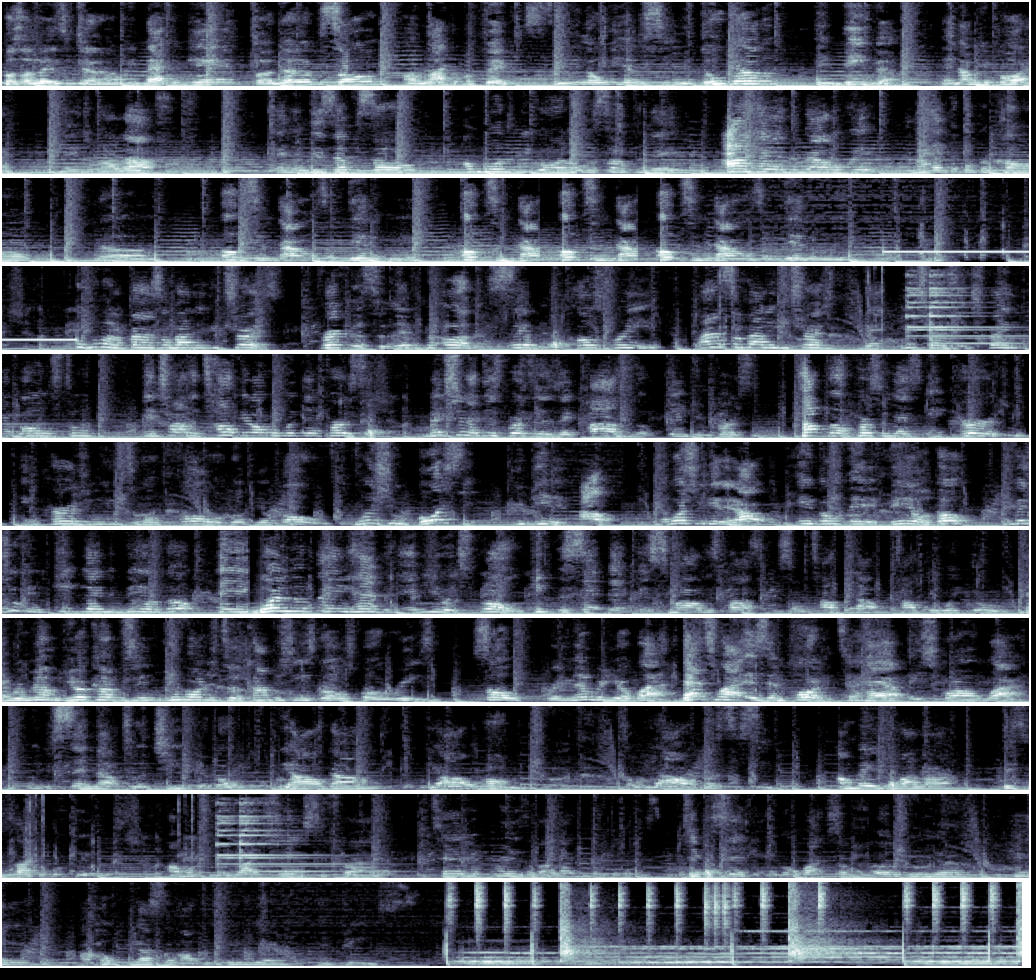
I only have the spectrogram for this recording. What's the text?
So, ladies and gentlemen, we back again for another episode of Likeable Figgas. And you know we here to see you do better and be better. And I'm your boy, Major Life. And in this episode, I'm going to be going over something that I had to battle with and I had to overcome the ups and downs of dealing with. Ups and downs, ups and downs, ups and downs of dealing with. You want to find somebody you trust preference, significant other, sibling, close friend. Find somebody you trust that you trust explaining your goals to and try to talk it over with that person. Make sure that this person is a positive thinking person. Talk to a person that's encouraging, encouraging you to go forward with your goals. Once you voice it, you get it out. And once you get it out, it gonna let it build up. Because you can keep letting it build up. And one little thing happen and you explode. Keep the setback as small as possible. So talk it out. Talk your way through. And remember, you're accomplishing, you wanted to accomplish these goals for a reason. So remember your why. That's why it's important to have a strong why when you're setting out to achieve your goal. We all got them. We all want them. So we all must succeed. I'm Major Walla. This is Like Likeable Figgas. I want you to like, share, subscribe. Tell your friends about Likeable Figgas. Take a second and go watch some of the other videos if you can. I hope you got something out this video. And peace.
